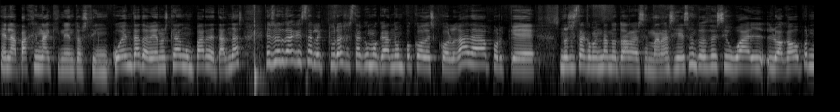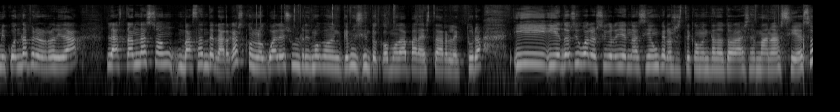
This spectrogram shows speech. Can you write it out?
en la página 550, todavía nos quedan un par de tandas. Es verdad que esta lectura se está como quedando un poco descolgada porque no se está comentando todas las semanas y eso, entonces igual lo acabo por mi cuenta, pero en realidad las tandas son bastante largas, con lo cual es un ritmo con el que me siento cómoda para esta lectura y, entonces igual lo sigo leyendo así aunque no se esté comentando todas las semanas y eso.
